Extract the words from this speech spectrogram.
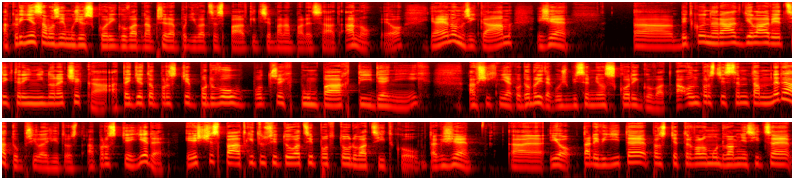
A klidně samozřejmě může skorigovat napřed a podívat se zpátky třeba na 50. Ano, jo. Já jenom říkám, že Bitcoin rád dělá věci, které nikdo nečeká. A teď je to prostě po dvou, po třech pumpách týdenních a všichni jako dobrý, tak už by se měl skorigovat. A on prostě sem tam nedá tu příležitost a prostě jede. Ještě zpátky tu situaci pod tou dvacítkou. Takže jo, tady vidíte, prostě trvalo mu dva měsíce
